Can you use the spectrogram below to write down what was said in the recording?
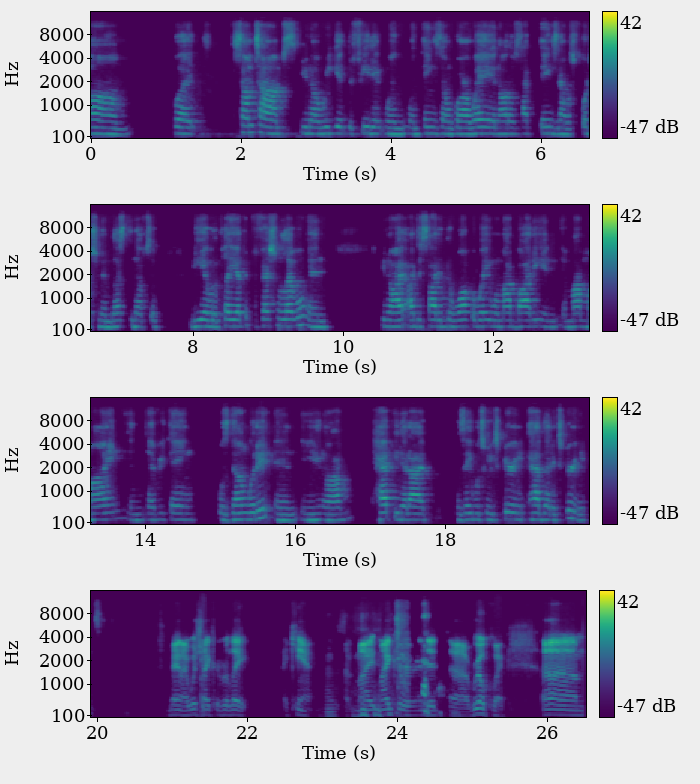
um, but sometimes, you know, we get defeated when when things don't go our way and all those type of things. And I was fortunate and blessed enough to be able to play at the professional level. And, you know, I, I decided to walk away with my body and, and, my mind and everything was done with it. And, and, you know, I'm happy that I was able to experience have that experience. Man, I wish I could relate. I can't. My my career ended uh, real quick. Um,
